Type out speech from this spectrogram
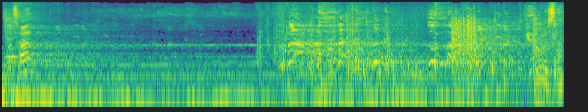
What's that? How was that?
